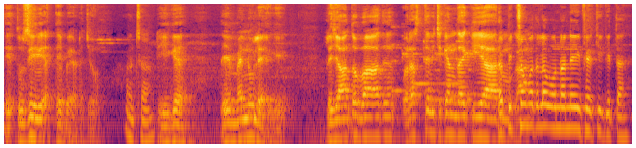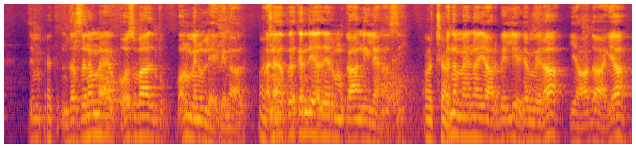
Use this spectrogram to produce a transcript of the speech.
ਤੇ ਤੁਸੀਂ ਇੱਥੇ ਬੈਠ ਜਾਓ। ਅੱਛਾ। ਠੀਕ ਹੈ? ਤੇ ਮੈਨੂੰ ਲੈ ਗਏ। ਲੈ ਜਾਣ ਤੋਂ ਬਾਅਦ ਰਸਤੇ ਵਿੱਚ ਕਹਿੰਦਾ ਕਿ ਯਾਰ ਤੇ ਪਿੱਛੋਂ ਮਤਲਬ ਉਹਨਾਂ ਨੇ ਫਿਰ ਕੀ ਕੀਤਾ? ਦੱਸਣਾ ਮੈਂ ਉਸ ਬਾਅਦ ਉਹਨੂੰ ਮੈਨੂੰ ਲੈ ਗਏ ਨਾਲ। ਮੈਂ ਫਿਰ ਕਹਿੰਦੇ ਯਾਰ ਮਕਾਨ ਨਹੀਂ ਲੈਣਾ ਸੀ। ਅੱਛਾ। ਕਹਿੰਦਾ ਮੈਂ ਨਾ ਯਾਰ ਬੇਲੀ ਹੈਗਾ ਮੇਰਾ ਯਾਦ ਆ ਗਿਆ।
